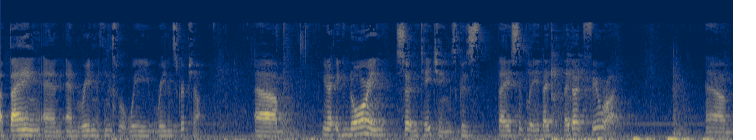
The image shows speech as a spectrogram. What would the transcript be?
obeying and, and reading the things that we read in Scripture. Um, you know, ignoring certain teachings because they simply they, they don't feel right. Um,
